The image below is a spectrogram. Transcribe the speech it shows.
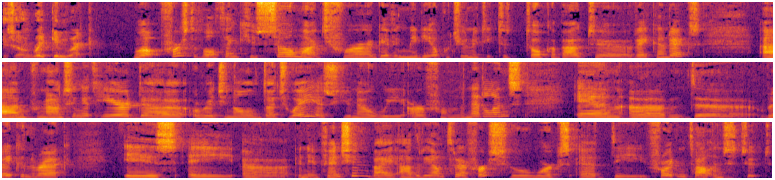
is a Rekenrek? Well, first of all, thank you so much for giving me the opportunity to talk about uh, Rekenreks. I'm pronouncing it here the original Dutch way. As you know, we are from the Netherlands. And um, the Rekenrek is a, uh, an invention by Adriaan Treffers, who works at the Freudenthal Institute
